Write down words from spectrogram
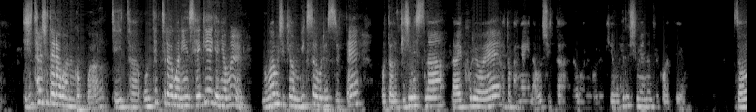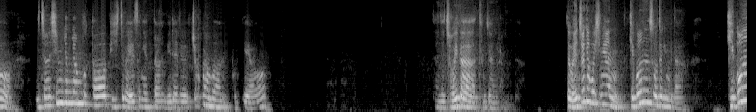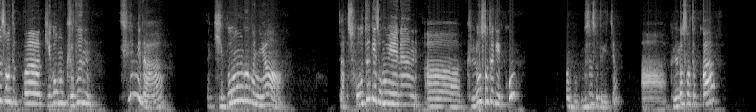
디지털 시대라고 하는 것과 데이터 ontact라고 하는 이 세 개의 개념을 융합을 시켜 mix up을 했을 때 어떤 비즈니스나 나의 커리어에 어떤 방향이 나올 수 있다라고 하는 것을 기억을 해두시면 될 것 같아요. 그래서 2016년부터 비지트가 예상했던 미래를 조금 한번 볼게요. 자, 이제 저희가 등장을 합니다. 자, 왼쪽에 보시면 기본소득입니다. 기본소득과 기본급은 틀립니다. 기본급은요. 자, 소득의 종류에는 아, 근로소득이 있고 어, 무슨 소득 있죠? 아, 근로소득과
